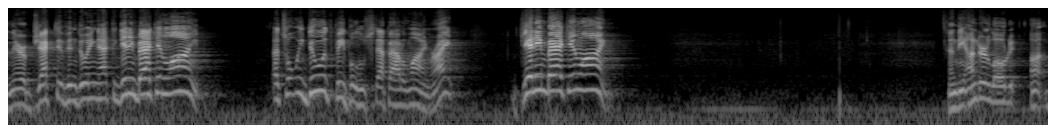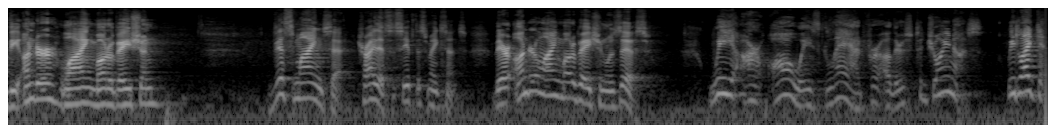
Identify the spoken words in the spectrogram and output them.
And their objective in doing that to get him back in line. That's what we do with people who step out of line, right? Get him back in line. And the, underload, uh, the underlying motivation, this mindset, try this to see if this makes sense. Their underlying motivation was this we are always glad for others to join us. We like it.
